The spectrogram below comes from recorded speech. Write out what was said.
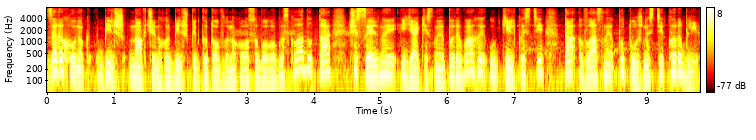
за рахунок більш навченого, більш підготовленого особового складу та чисельної і якісної переваги у кількості та власне потужності кораблів.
